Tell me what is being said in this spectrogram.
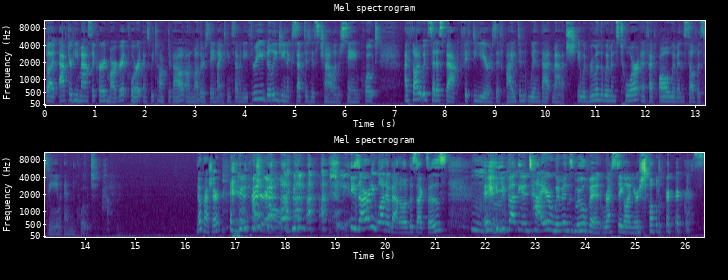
But after he massacred Margaret Court, as we talked about on Mother's Day 1973, Billie Jean accepted his challenge, saying, quote, I thought it would set us back 50 years if I didn't win that match. It would ruin the women's tour and affect all women's self-esteem, end quote. No pressure. no Pressure at all. I mean. He's already won a battle of the sexes. You've got the entire women's movement resting on your shoulders.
